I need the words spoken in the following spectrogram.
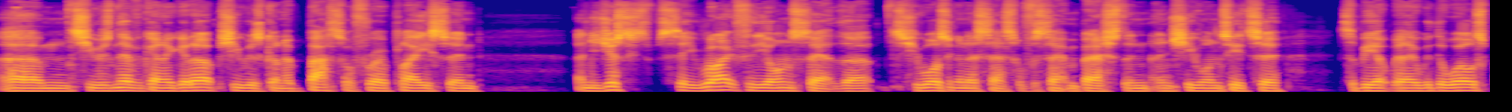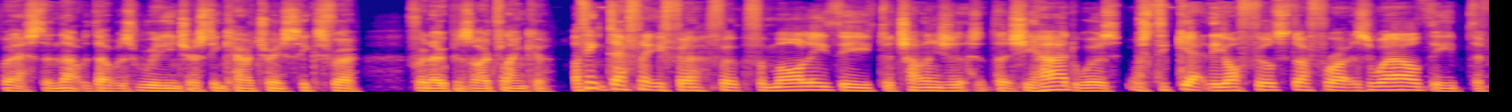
Um, she was never going to get up. She was going to battle for her place, and and you just see right from the onset that she wasn't going to settle for second best, and, and she wanted to to be up there with the world's best, and that that was really interesting characteristics for for an open side flanker. I think definitely for for, for Marley, the the challenge that, she had was was to get the off field stuff right as well. The, the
